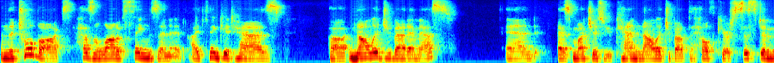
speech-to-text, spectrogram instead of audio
And the toolbox has a lot of things in it. I think it has uh, knowledge about MS and as much as you can knowledge about the healthcare system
